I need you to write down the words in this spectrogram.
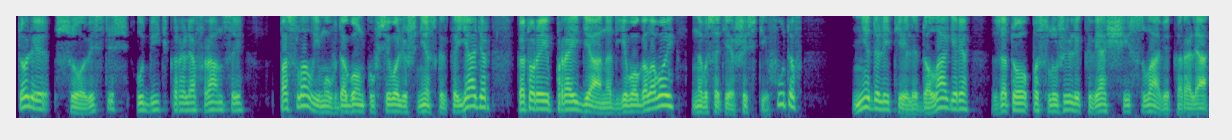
то ли совестясь убить короля Франции, послал ему вдогонку всего лишь несколько ядер, которые, пройдя над его головой на высоте шести футов, не долетели до лагеря, зато послужили к вящей славе короля,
